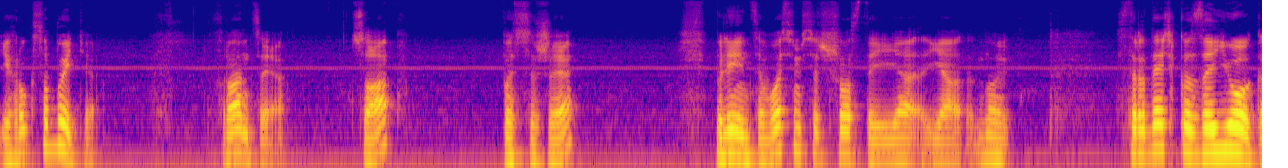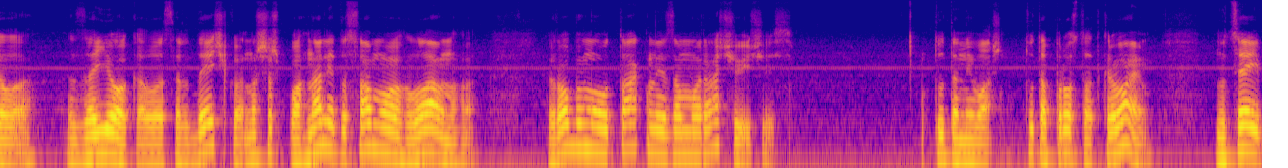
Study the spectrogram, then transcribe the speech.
ігрок события. Франція. ЦАП. ПСЖ. Блін, це 86-й. Я, я, ну. Сердечко зайокало. Зайокало сердечко. Ну що ж, погнали до самого главного. Робимо отак, не заморачуючись. Тут не важно. Тут просто відкриваємо. Ну цей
